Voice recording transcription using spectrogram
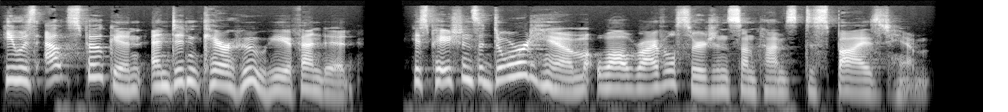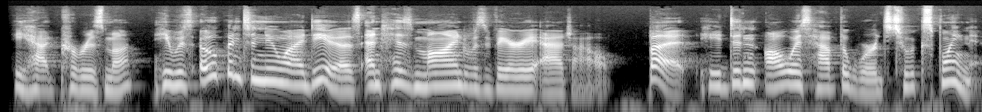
He was outspoken and didn't care who he offended. His patients adored him, while rival surgeons sometimes despised him. He had charisma, he was open to new ideas, and his mind was very agile. But he didn't always have the words to explain it.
